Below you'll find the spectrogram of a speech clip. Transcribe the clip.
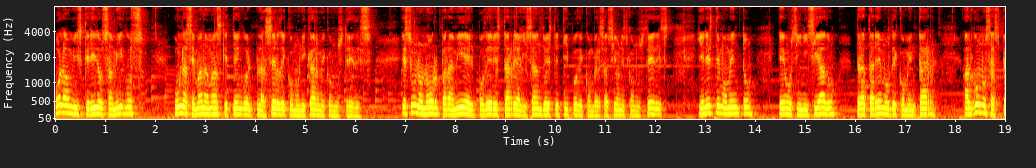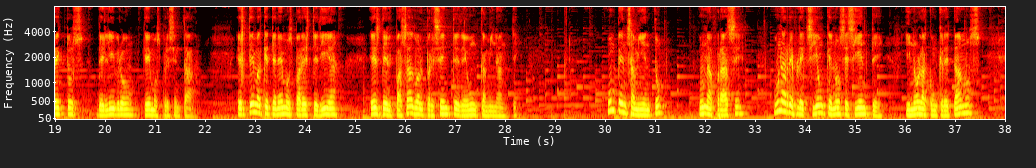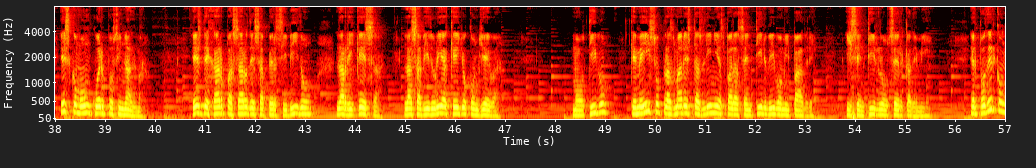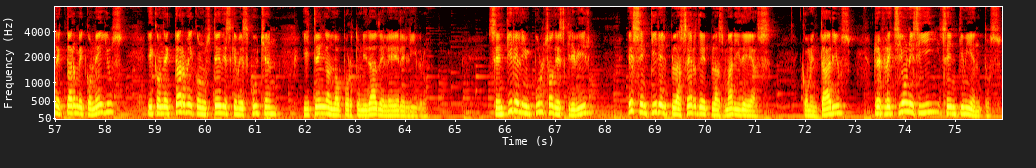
Hola mis queridos amigos, una semana más que tengo el placer de comunicarme con ustedes. Es un honor para mí el poder estar realizando este tipo de conversaciones con ustedes y en este momento que hemos iniciado trataremos de comentar algunos aspectos del libro que hemos presentado. El tema que tenemos para este día es del pasado al presente de un caminante. Un pensamiento, una frase, una reflexión que no se siente y no la concretamos, es como un cuerpo sin alma. Es dejar pasar desapercibido la riqueza, la sabiduría que ello conlleva. Motivo que me hizo plasmar estas líneas para sentir vivo a mi Padre y sentirlo cerca de mí. El poder conectarme con ellos y conectarme con ustedes que me escuchan y tengan la oportunidad de leer el libro. Sentir el impulso de escribir es sentir el placer de plasmar ideas, comentarios, reflexiones y sentimientos.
